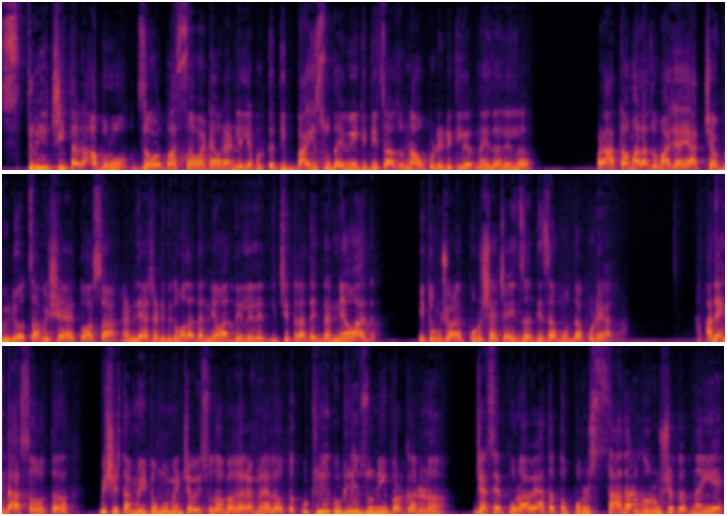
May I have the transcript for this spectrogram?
स्त्रीची तर अब्रू जवळपास सवाट्यावर आणलेली फक्त ती बाई सुदैवी की तिचं अजून नाव पुढे डिक्लेअर नाही झालेलं. पण आता मला जो माझ्या या आजच्या व्हिडिओचा विषय आहे तो असा. आणि त्यासाठी मी तुम्हाला धन्यवाद दिलेले की चित्रातही धन्यवाद की तुमच्यामुळे पुरुषाच्या इज्जतीचा मुद्दा पुढे आला. अनेकदा असं होतं विशेषतः मी टू मुवमेंटच्या वेळी सुद्धा बघायला मिळालं होतं कुठली कुठली जुनी प्रकरणं ज्याचे पुरावे आता तो पुरुष सादर करू शकत नाहीये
